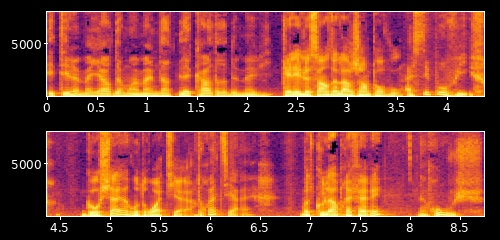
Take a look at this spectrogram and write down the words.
été le meilleur de moi-même dans le cadre de ma vie. Quel est le sens de l'argent pour vous? Assez pour vivre. Gauchère ou droitière? Droitière. Votre couleur préférée? Rouge.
